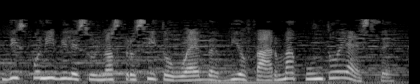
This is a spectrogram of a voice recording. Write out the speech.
Disponibile sul nostro sito web biofarma.es.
